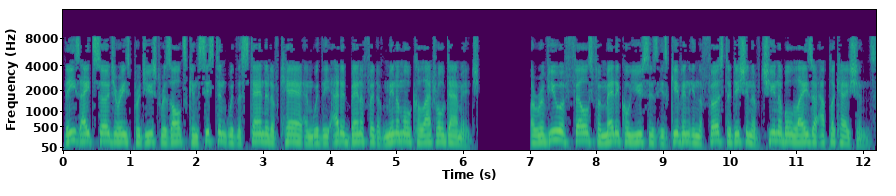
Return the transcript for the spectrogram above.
These eight surgeries produced results consistent with the standard of care and with the added benefit of minimal collateral damage. A review of FELS for medical uses is given in the first edition of Tunable Laser Applications.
